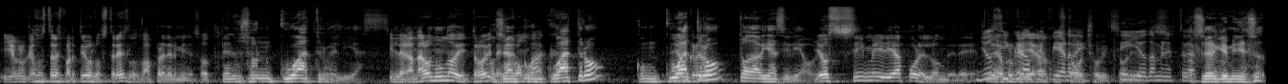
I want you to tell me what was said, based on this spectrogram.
Y yo creo que esos tres partidos, los tres, los va a perder Minnesota. Pero son cuatro, Elías. Y le ganaron uno a Detroit O sea, en con comeback. cuatro, con cuatro creo- todavía sería over. Yo sí me iría por el under, ¿eh? Yo, sí creo que, pierde. ocho Sí, victorias. yo también estoy de o sea, acuerdo. que Minnesota,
